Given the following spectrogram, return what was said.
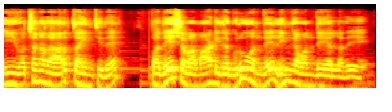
ಈ ವಚನದ ಅರ್ಥ ಇಂತಿದೆ. ಉಪದೇಶವ ಮಾಡಿದ ಗುರು ಒಂದೇ, ಲಿಂಗ ಒಂದೇ ಅಲ್ಲದೆ.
